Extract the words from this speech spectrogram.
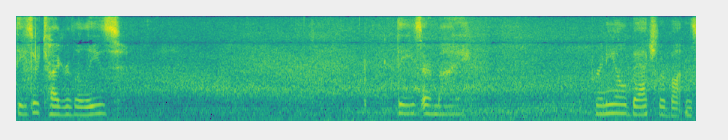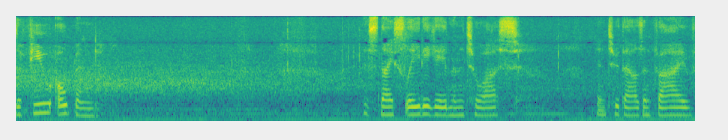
These are tiger lilies. These are my perennial bachelor buttons. A few opened. This nice lady gave them to us in 2005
